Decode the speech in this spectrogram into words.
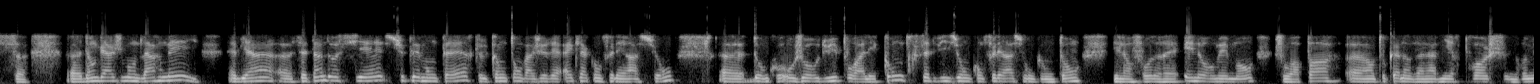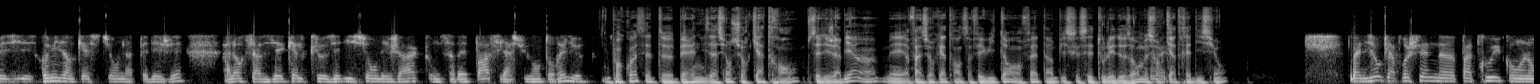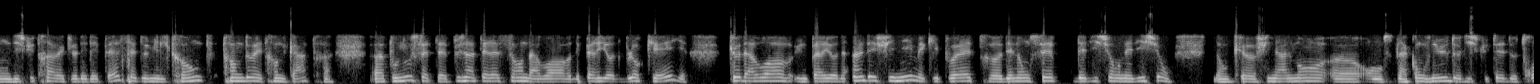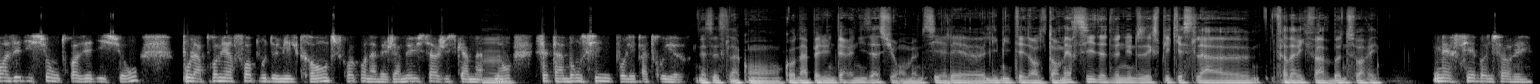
euh, d'engagement de l'armée. Eh bien, euh, c'est un dossier supplémentaire que le canton va gérer avec la Confédération. Euh, donc aujourd'hui, pour aller contre cette vision Confédération-canton, il en faudrait énormément. Je vois pas, en tout cas dans un avenir proche, une remise, remise en question de la PDG, alors que ça faisait quelques éditions déjà qu'on ne savait pas si la suivante aurait lieu. Pourquoi cette pérennisation sur 4 ans? C'est déjà bien, hein mais enfin sur 4 ans, ça fait 8 ans en fait, hein, puisque c'est tous les deux ans, mais sur ouais. 4 éditions ben, Disons que la prochaine patrouille qu'on discutera avec le DDPS, c'est 2030, 32 et 34. Euh, pour nous, c'était plus intéressant d'avoir des périodes bloquées que d'avoir une période indéfinie, mais qui peut être dénoncée d'édition en édition. Donc euh, finalement, euh, on a convenu de discuter de trois éditions, trois éditions, pour la première fois pour 2030. Je crois qu'on n'avait jamais eu ça jusqu'à maintenant. Hmm. C'est un bon signe pour les patrouilleurs. C'est cela qu'on appelle une pérennisation, même si elle est limitée dans le temps. Merci d'être venu nous expliquer cela, Frédéric Favre. Bonne soirée. Merci et bonne soirée.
